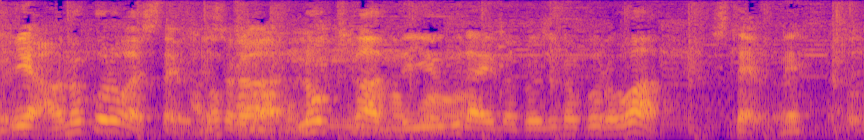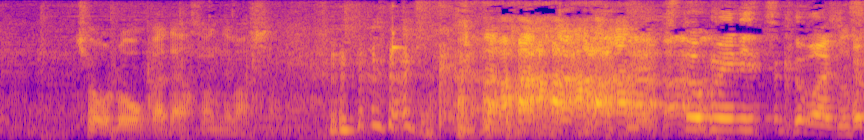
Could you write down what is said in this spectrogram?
ん。いやあの頃はしたよね。それはロッカーっていうぐらいの年の頃はしたよね超廊下で遊んでましたね。人目につく場所 で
